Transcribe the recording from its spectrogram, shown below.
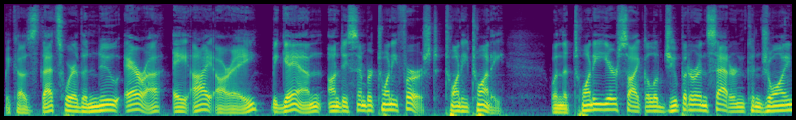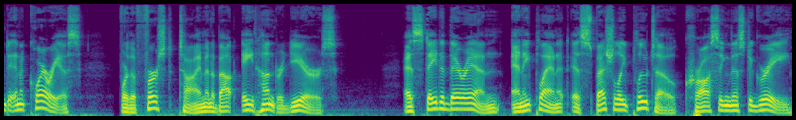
because that's where the new era, AIRA, began on December 21st, 2020, when the 20 year cycle of Jupiter and Saturn conjoined in Aquarius for the first time in about 800 years. As stated therein, any planet, especially Pluto, crossing this degree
